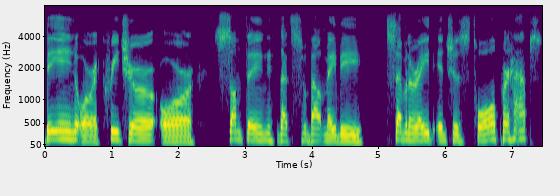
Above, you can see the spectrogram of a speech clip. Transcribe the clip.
being or a creature or something that's about maybe seven or eight inches tall, perhaps.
